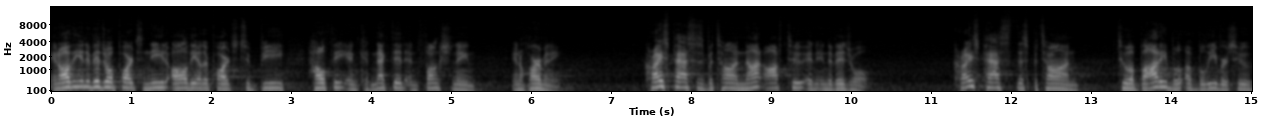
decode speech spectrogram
And all the individual parts need all the other parts to be healthy and connected and functioning in harmony. Christ passed his baton not off to an individual. Christ passed this baton to a body of believers who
